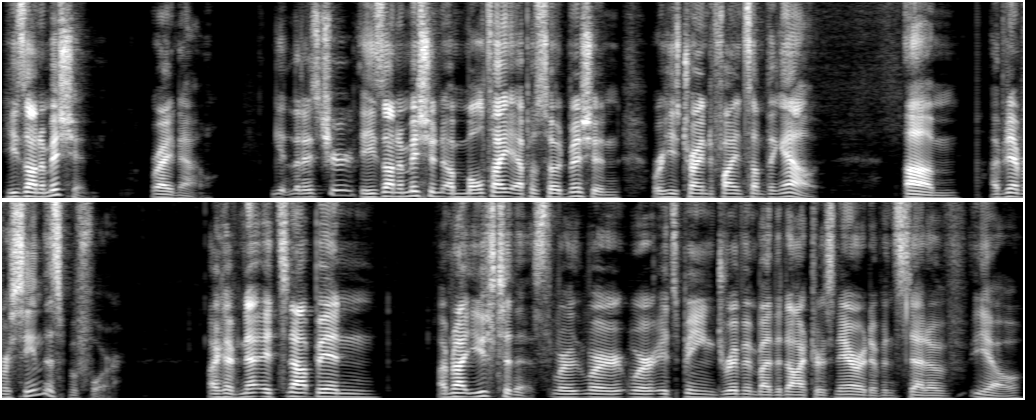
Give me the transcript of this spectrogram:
He's on a mission right now. Yeah, that is true. He's on a mission, a multi-episode mission where he's trying to find something out. Um, I've never seen this before. Like I've ne- it's not been. I'm not used to this, where where where it's being driven by the doctor's narrative instead of you know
